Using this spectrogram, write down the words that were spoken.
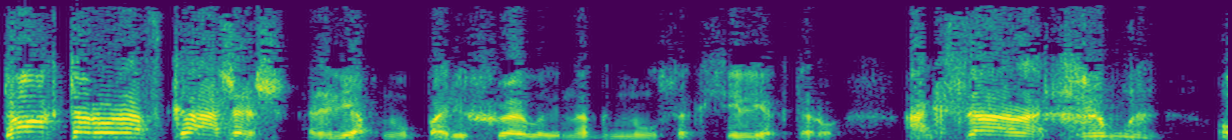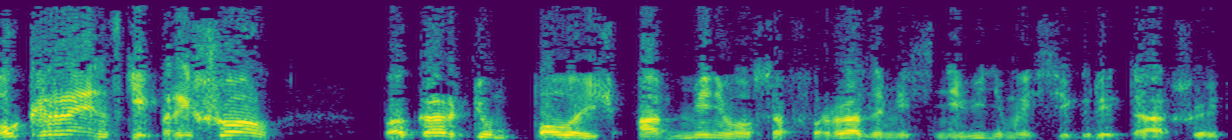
«Доктору расскажешь!» — рявкнул Паришелло и нагнулся к селектору. «Оксана, хм, украинский пришел!» Пока Артем Павлович обменивался фразами с невидимой секретаршей,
